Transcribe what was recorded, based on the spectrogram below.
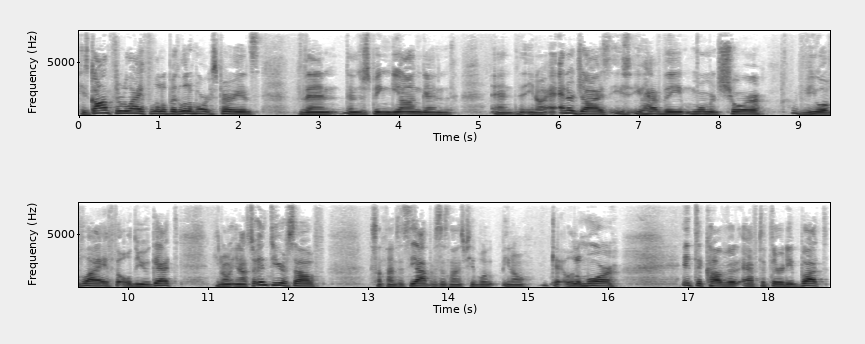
he's gone through life a little bit, a little more experience than than just being young and and you know energized. You, you have the more mature view of life. The older you get, you don't you're not so into yourself. Sometimes it's the opposite. Sometimes people, you know, get a little more into kavod after 30, but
